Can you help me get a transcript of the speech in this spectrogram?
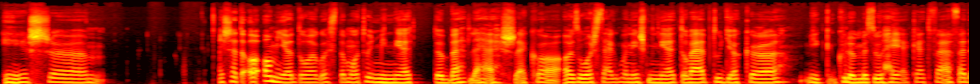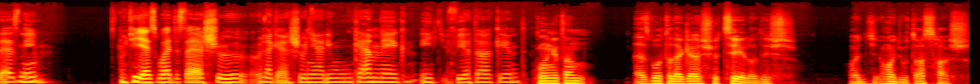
és, és hát amiatt dolgoztam ott, hogy minél többet lehessek az országban, és minél tovább tudjak még különböző helyeket felfedezni. Úgyhogy ez volt az első, legelső nyári munkám még, így fiatalként. Konkrétan ez volt a legelső célod is, hogy, hogy utazhass?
